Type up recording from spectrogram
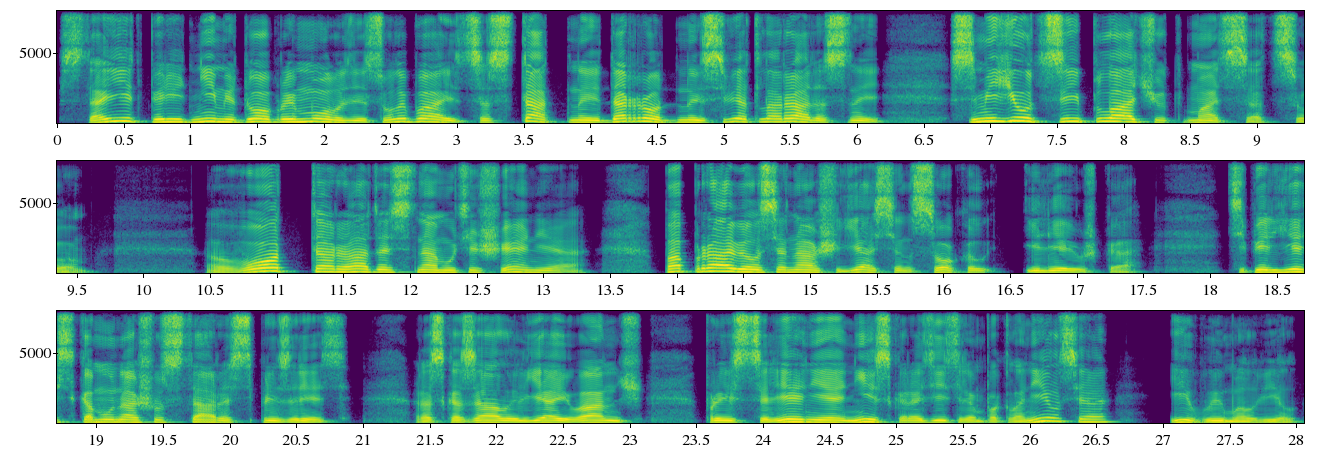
Стоит перед ними добрый молодец, улыбается, статный, дородный, светло-радостный. Смеются и плачут мать с отцом. Вот-то радость нам утешения! Поправился наш ясен сокол Илеюшка. Теперь есть кому нашу старость презреть. Рассказал Илья Иванович про исцеление, низко родителям поклонился и вымолвил.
